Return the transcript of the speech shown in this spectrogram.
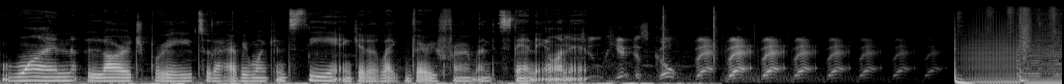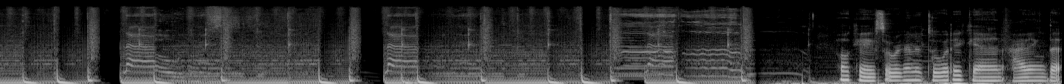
one large braid so that everyone can see and get a like very firm understanding on it. Okay, so we're gonna do it again, adding the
